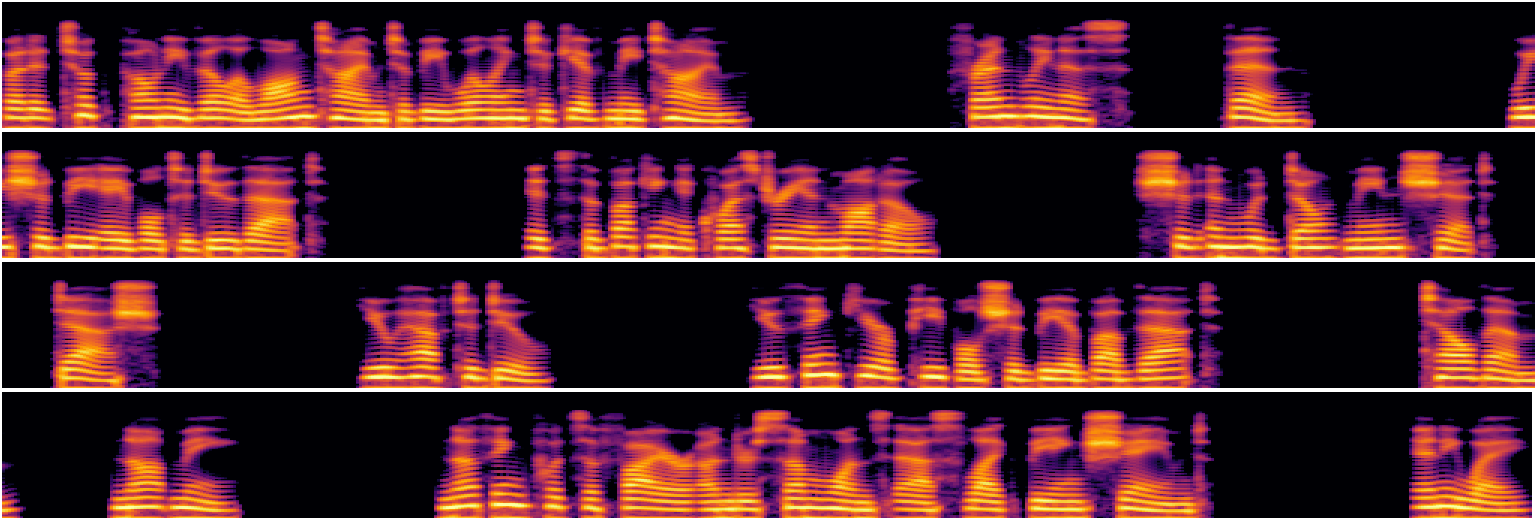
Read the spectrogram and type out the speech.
But it took Ponyville a long time to be willing to give me time. Friendliness, then. We should be able to do that. It's the bucking equestrian motto. Should and would don't mean shit, dash. You have to do. You think your people should be above that? Tell them, not me. Nothing puts a fire under someone's ass like being shamed. Anyway,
